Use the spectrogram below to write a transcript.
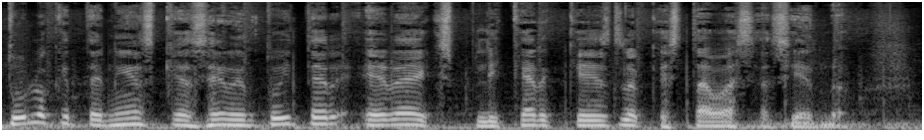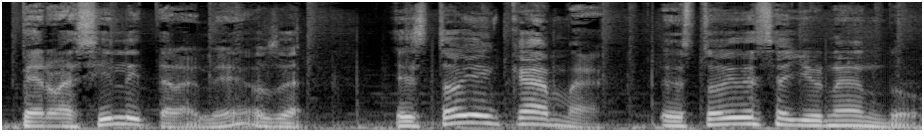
tú lo que tenías que hacer en Twitter era explicar qué es lo que estabas haciendo. Pero así literal, ¿eh? O sea, estoy en cama, estoy desayunando,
